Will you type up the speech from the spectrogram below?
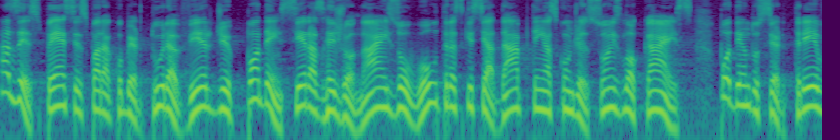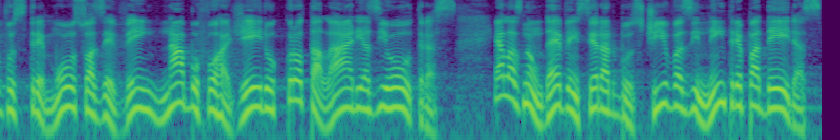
As espécies para cobertura verde podem ser as regionais ou outras que se adaptem às condições locais, podendo ser trevos, tremoço, azevém, nabo forrageiro, crotalárias e outras. Elas não devem ser arbustivas e nem trepadeiras,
